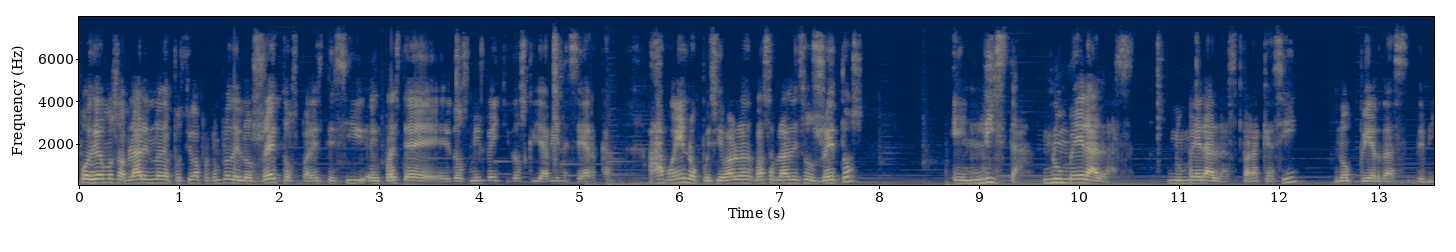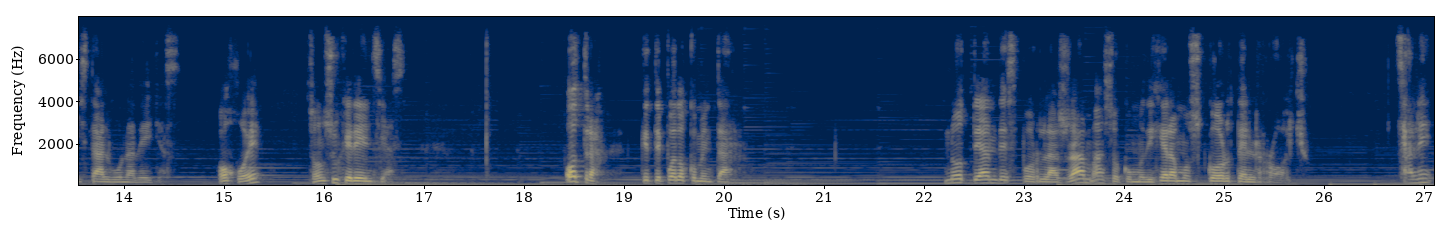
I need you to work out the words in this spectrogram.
Podríamos hablar en una diapositiva, por ejemplo, de los retos para este, eh, para este 2022 que ya viene cerca. Ah, bueno, pues si vas a hablar de esos retos, en lista, numéralas, numéralas, para que así no pierdas de vista alguna de ellas. Ojo, ¿eh? Son sugerencias. Otra que te puedo comentar. No te andes por las ramas o como dijéramos, corta el rollo. ¿Sale?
